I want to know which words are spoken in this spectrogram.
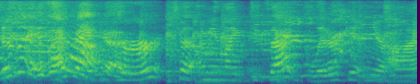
Doesn't isn't Eye that makeup. hurt to? I mean, like, does that glitter get in your eyes?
